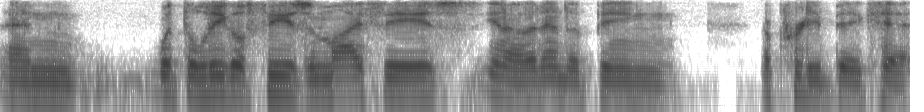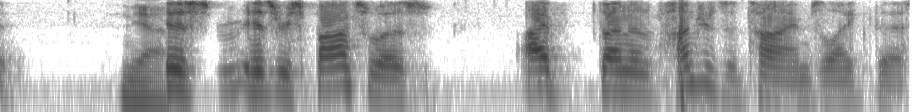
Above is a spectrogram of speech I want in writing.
And with the legal fees and my fees, you know, it ended up being a pretty big hit. Yeah. His his response was, "I've done it hundreds of times like this,"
